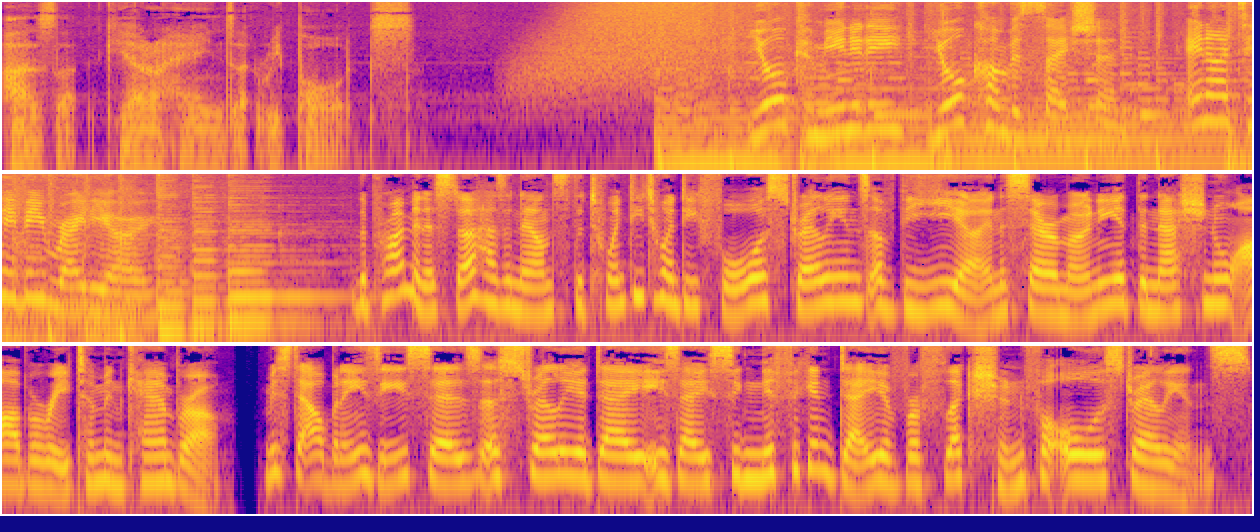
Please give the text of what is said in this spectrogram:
as uh, Kiara Haynes uh, reports. Your community, your conversation. NITV Radio. The Prime Minister has announced the 2024 Australians of the Year in a ceremony at the National Arboretum in Canberra. Mr Albanese says Australia Day is a significant day of reflection for all Australians.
